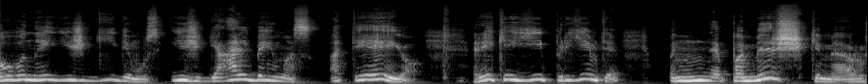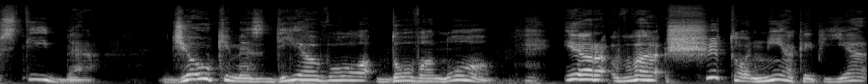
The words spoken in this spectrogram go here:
dovanai išgydymus, išgelbėjimas atėjo, reikia jį priimti. Pamirškime rūstybę, džiaukimės Dievo dovanom. Ir va šito niekaip jie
